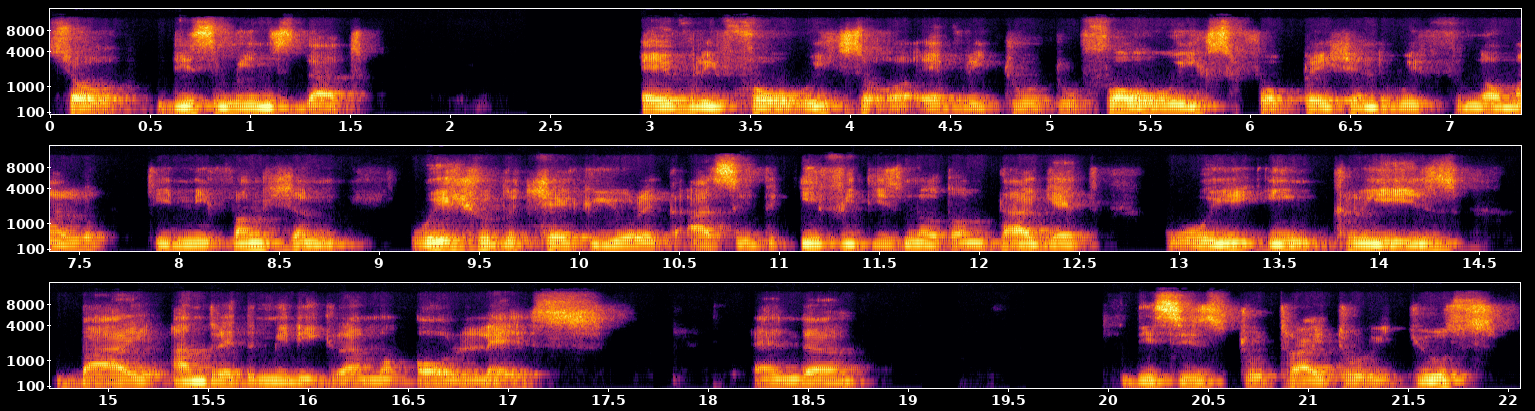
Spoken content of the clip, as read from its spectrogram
So this means that every four weeks or every two to four weeks for patient with normal kidney function, we should check uric acid. If it is not on target, we increase by 100 milligram or less. And uh, this is to try to reduce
